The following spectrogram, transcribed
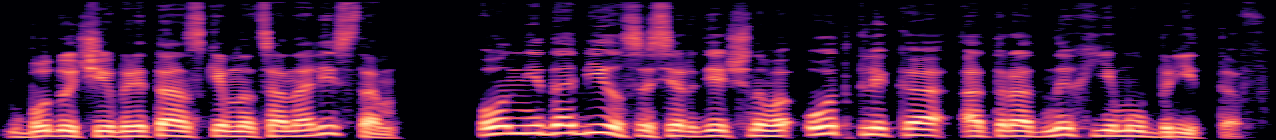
Будучи британским националистом, он не добился сердечного отклика от родных ему бриттов.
